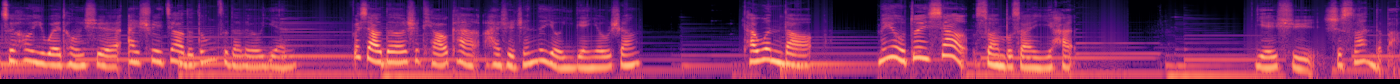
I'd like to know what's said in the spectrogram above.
最后一位同学爱睡觉的东子的留言，不晓得是调侃还是真的有一点忧伤。他问道：“没有对象算不算遗憾？”也许是算的吧。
